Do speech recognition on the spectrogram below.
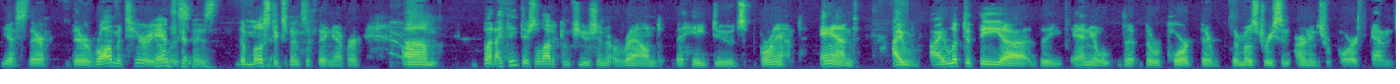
Yes, their their raw material is, is, the most expensive thing ever. Um, but I think there's a lot of confusion around the Hey Dudes brand, and I I looked at the uh, the annual the, the report their their most recent earnings report, and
